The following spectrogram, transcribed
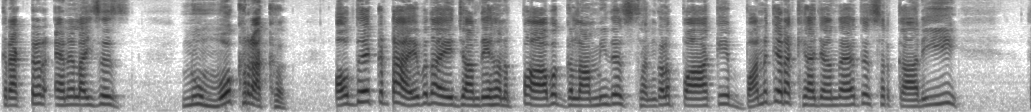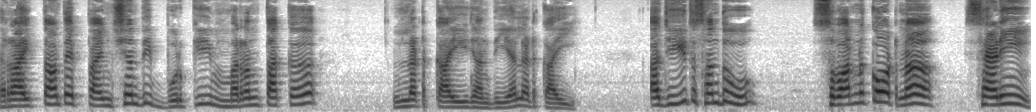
ਕਰੈਕਟਰ ਐਨਾਲਾਈਸਿਸ ਨੂੰ ਮੁੱਖ ਰੱਖ। ਅਹੁਦੇ ਘਟਾਏ ਵਧਾਏ ਜਾਂਦੇ ਹਨ। ਭਾਵ ਗੁਲਾਮੀ ਦੇ ਸੰਗਲ ਪਾ ਕੇ ਬੰਨ ਕੇ ਰੱਖਿਆ ਜਾਂਦਾ ਹੈ ਤੇ ਸਰਕਾਰੀ ਰਾਇਤਾਂ ਤੇ ਪੈਨਸ਼ਨ ਦੀ ਬੁਰਕੀ ਮਰਨ ਤੱਕ ਲਟਕਾਈ ਜਾਂਦੀ ਹੈ, ਲਟਕਾਈ। ਅਜੀਤ ਸੰਧੂ, ਸਵਰਨ ਘੋਟਨਾ, ਸੈਣੀ,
